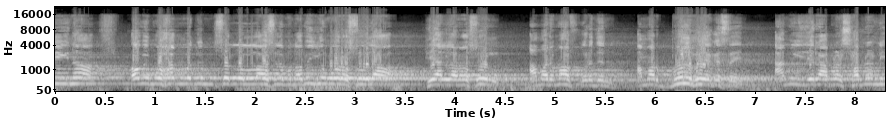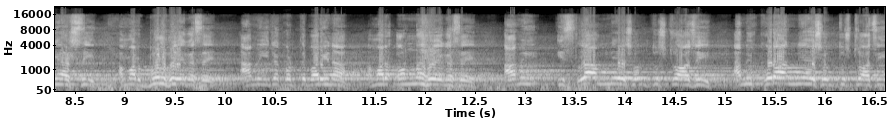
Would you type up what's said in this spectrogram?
দিনা অবি মোহাম্মদিন সাল্লাহ নবী রসুল্লাহ হে আল্লাহ রসুল, আমার মাফ করে দেন, আমার ভুল হয়ে গেছে। আমি যেটা আপনার সামনে নিয়ে আসছি, আমার ভুল হয়ে গেছে, আমি এটা করতে পারি না, আমার অন্যায় হয়ে গেছে, আমি ইসলাম নিয়ে সন্তুষ্ট আছি, আমি কোরআন নিয়ে সন্তুষ্ট আছি,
